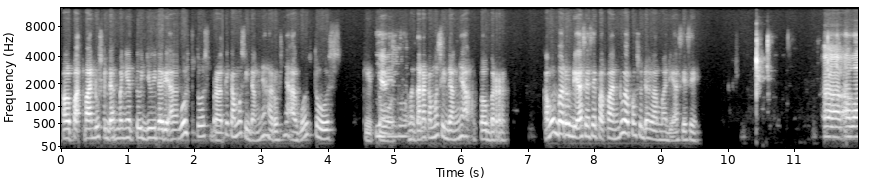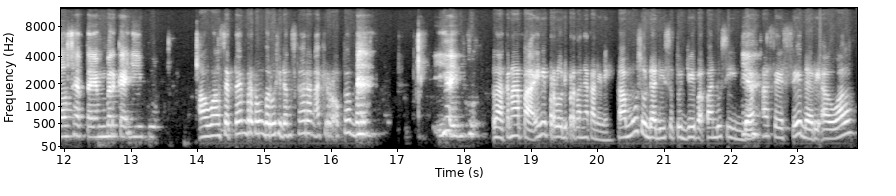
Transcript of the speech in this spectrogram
Kalau Pak Pandu sudah menyetujui dari Agustus, berarti kamu sidangnya harusnya Agustus. gitu. Ya, Sementara kamu sidangnya Oktober. Kamu baru di ACC Pak Pandu apa sudah lama di ACC? Uh, eh, awal September kayaknya Ibu. Awal September kamu baru sidang sekarang, akhir Oktober. Iya, Ibu. Lah, kenapa? Ini perlu dipertanyakan ini. Kamu sudah disetujui Pak Pandu sidang ya. ACC dari awal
